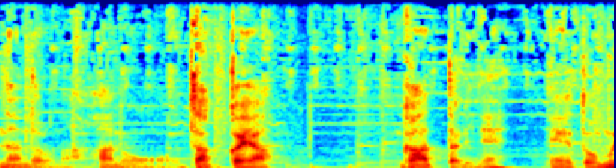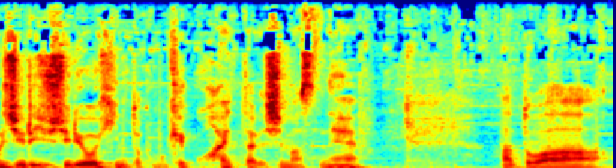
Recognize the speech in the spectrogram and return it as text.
ー、なんだろうなあの雑貨屋があったりね、えーと、無印良品とかも結構入ったりしますね。あとは、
